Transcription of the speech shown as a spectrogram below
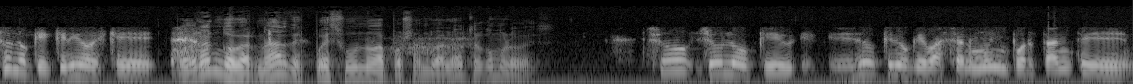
yo lo que creo es que ¿Podrán gobernar después uno apoyando al otro? ¿Cómo lo ves? yo yo lo que yo creo que va a ser muy importante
